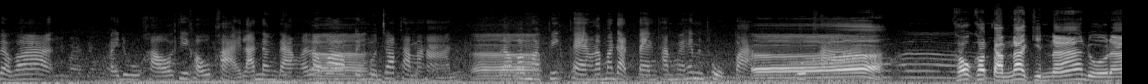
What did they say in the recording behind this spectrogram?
แบบว่าไปดูเขาที่เขาขายร้านดัง ๆ แล้วเราก็อ่าเป็นคนชอบทำอาหารอ่าเราก็มาพลิกแพลงแล้วมาดัดแปลงทำไงให้มันถูกปากเอลูกค้าอเขาเขาตำน่ากินนะดูนะ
